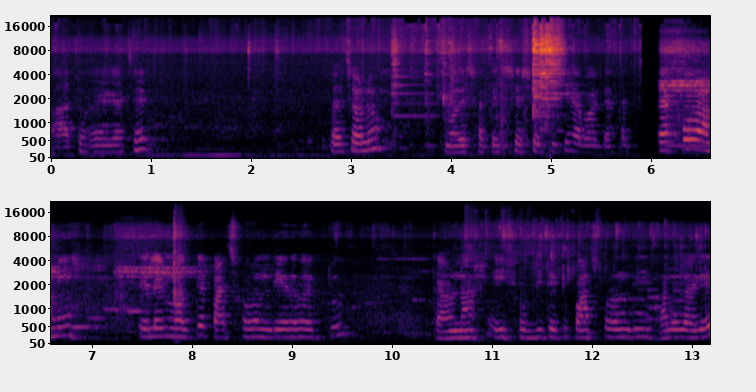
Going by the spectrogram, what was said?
ভাতও হয়ে গেছে। তা চলো, তোমাদের সাথে শেষের দিকে আবার দেখাচ্ছি। দেখো, আমি তেলের মধ্যে পাঁচ ফোড়ন দিয়ে দেবো একটু। কেননা এই সবজিটা একটু পাঁচ ফোড়ন দিয়ে ভালো লাগে।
